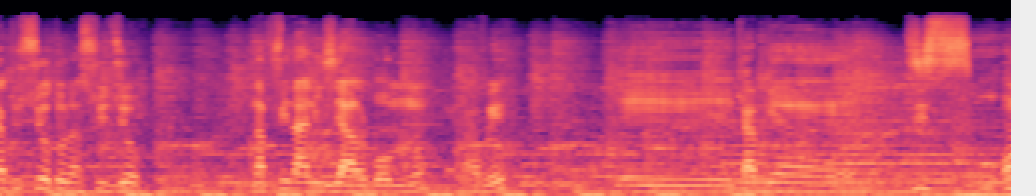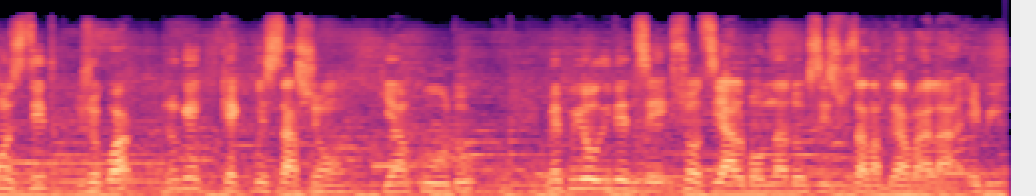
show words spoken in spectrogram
katouche yotou nan studio, nap finalize albom nou, avre, ah e kap gen 10 ou 11 tit, je kwa, nou gen kek prestasyon ki an kou tou, men priorite nse sorti albom nan, dok se sou sa nap travay la, e pi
